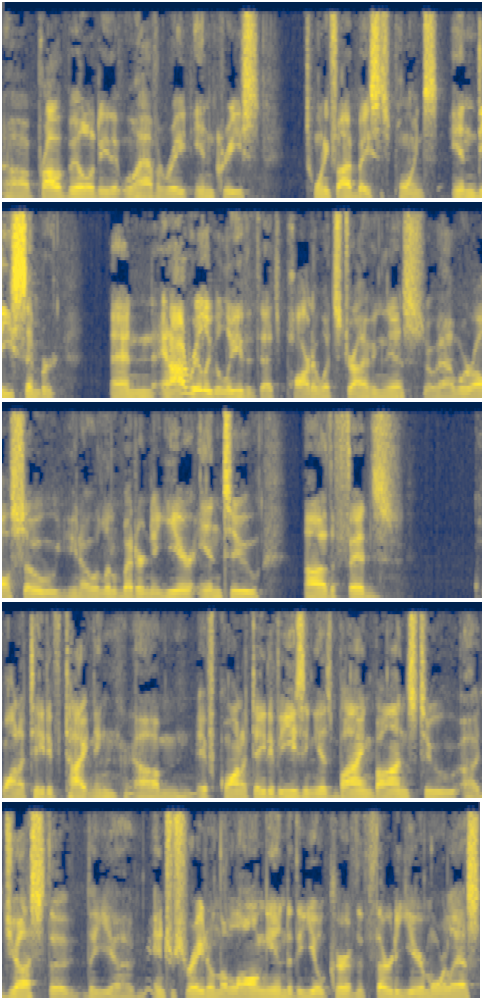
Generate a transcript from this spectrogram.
uh, probability that we'll have a rate increase, 25 basis points in December, and and I really believe that that's part of what's driving this. Uh, we're also, you know, a little better than a year into uh, the Fed's quantitative tightening. Um, if quantitative easing is buying bonds to adjust the the uh, interest rate on the long end of the yield curve, the 30 year more or less,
